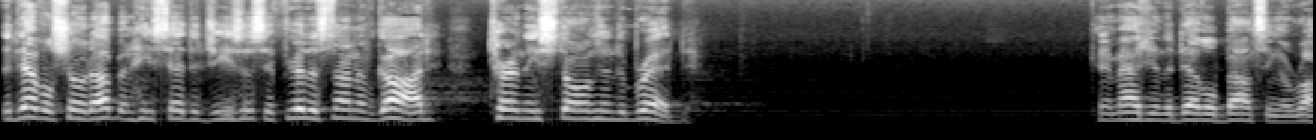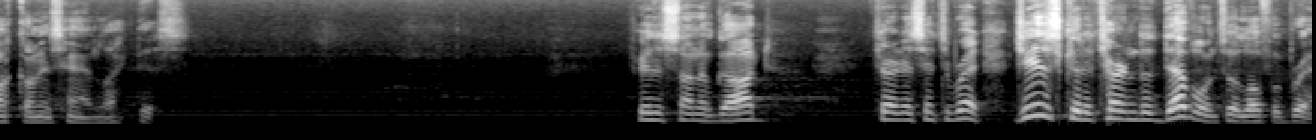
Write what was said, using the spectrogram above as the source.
The devil showed up and he said to Jesus, If you're the Son of God, turn these stones into bread can imagine the devil bouncing a rock on his hand like this. If you're the Son of God, turn this into bread. Jesus could have turned the devil into a loaf of bread.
